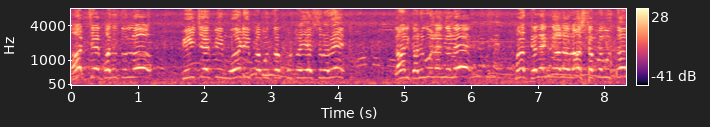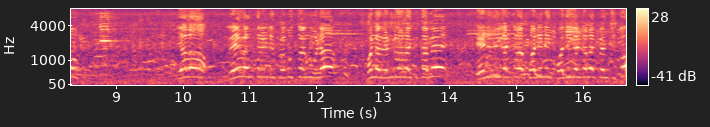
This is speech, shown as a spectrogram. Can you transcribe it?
మార్చే పద్ధతుల్లో బీజేపీ మోడీ ప్రభుత్వం కుట్ర చేస్తున్నది. దానికి అనుగుణంగానే మన తెలంగాణ రాష్ట్ర ప్రభుత్వం ఇలా రేవంత్ రెడ్డి ప్రభుత్వం కూడా మొన్న రెండు రోజుల క్రితమే ఎనిమిది గంటల పనిని పది గంటలకు పెంచుతూ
